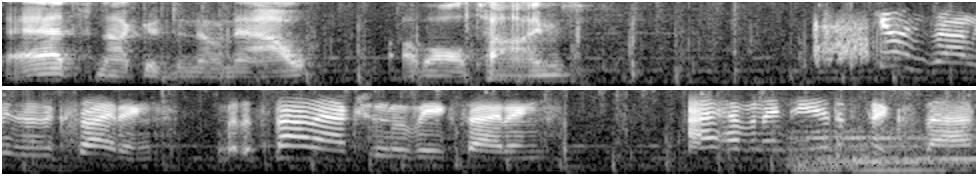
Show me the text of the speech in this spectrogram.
That's not good to know now, of all times. Exciting, but it's not action movie exciting. I have an idea to fix that.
